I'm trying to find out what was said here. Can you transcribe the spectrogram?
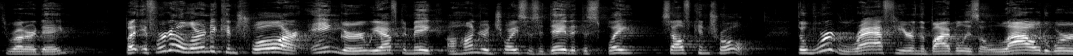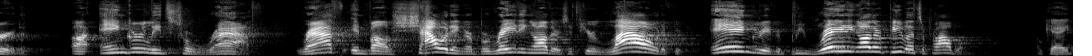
throughout our day. But if we're to learn to control our anger, we have to make a hundred choices a day that display self control. The word wrath here in the Bible is a loud word. Uh, anger leads to wrath. Wrath involves shouting or berating others. If you're loud, if you're angry, if you're berating other people, that's a problem. Okay?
